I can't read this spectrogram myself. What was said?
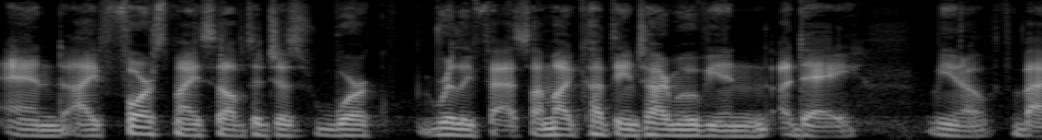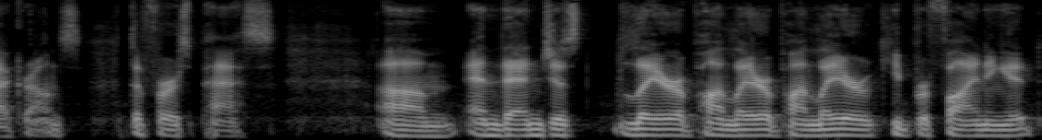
And I force myself to just work really fast. I might cut the entire movie in a day, you know, the backgrounds, the first pass. Um, and then just layer upon layer upon layer, keep refining it.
